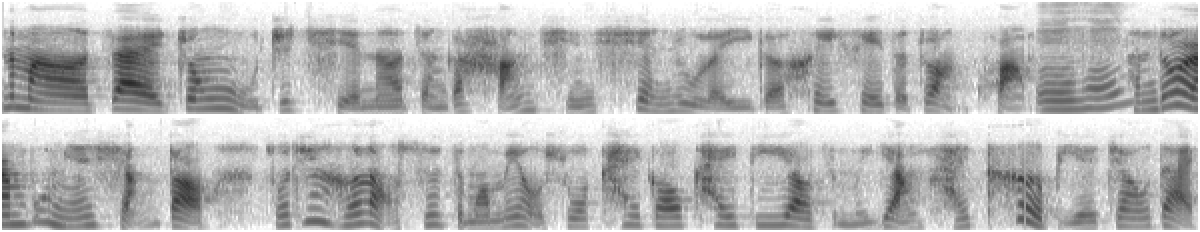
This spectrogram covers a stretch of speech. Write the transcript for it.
那么在中午之前呢，整个行情陷入了一个黑黑的状况。嗯哼，很多人不免想到，昨天何老师怎么没有说开高开低要怎么样，还特别交代，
